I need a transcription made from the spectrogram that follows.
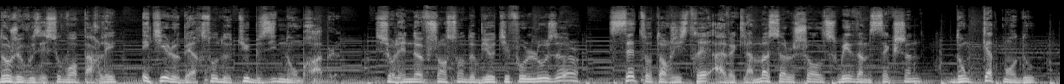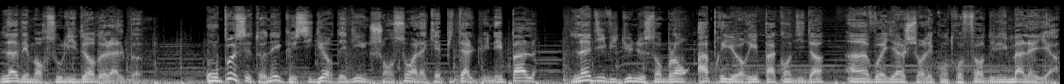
dont je vous ai souvent parlé et qui est le berceau de tubes innombrables. Sur les neuf chansons de Beautiful Loser, sept sont enregistrées avec la Muscle Shoals Rhythm Section, dont Katmandou, l'un des morceaux leaders de l'album. On peut s'étonner que Seger dédie une chanson à la capitale du Népal, l'individu ne semblant a priori pas candidat à un voyage sur les contreforts de l'Himalaya.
